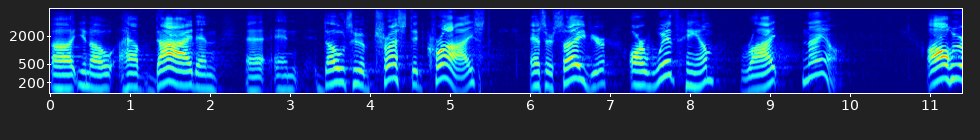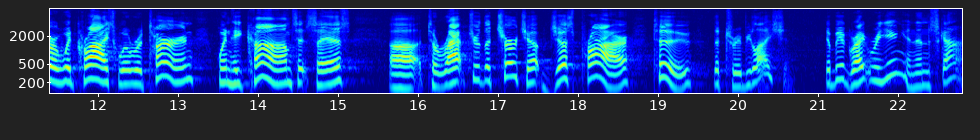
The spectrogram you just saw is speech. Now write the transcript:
uh, you know, have died, and, uh, and those who have trusted Christ as their Savior are with him right now. All who are with Christ will return when he comes, it says, uh, to rapture the church up just prior to the tribulation. It'll be a great reunion in the sky.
